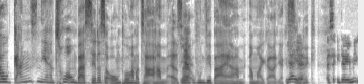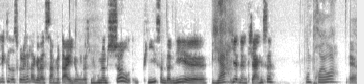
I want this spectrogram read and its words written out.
arrogancen i, at han tror, hun bare sætter sig ovenpå ham og tager ham. Altså. Ja. hun vil bare have ham. Oh my god, jeg kan Ja, slet ja. ikke. Altså, Ida Emilie gider sgu da heller ikke at være sammen med dig, Jonas, men hun er en sød pige, som der lige øh, Ja, giver den en chance. hun prøver. Ja.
